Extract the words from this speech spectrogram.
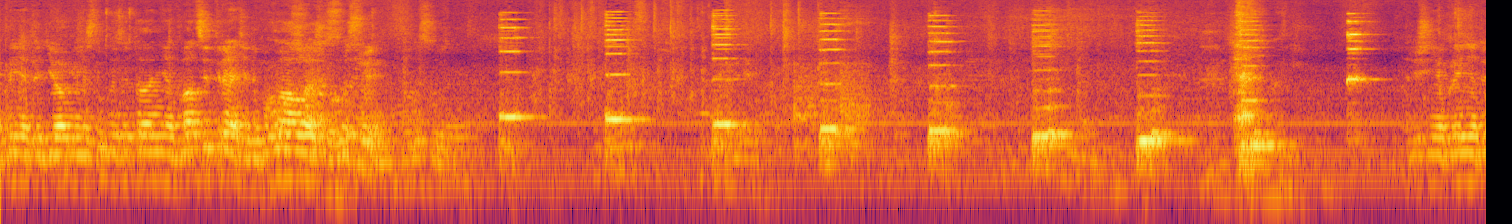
прийняти дякую. Наступне питання 23. Допомога Олешку. Голосуємо. Голосуємо. Рішення прийнято.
